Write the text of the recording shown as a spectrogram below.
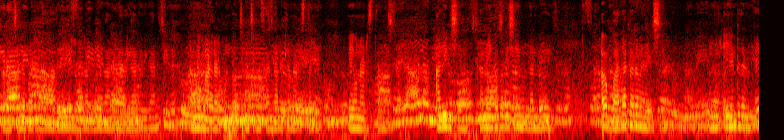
చిన్నపాటి లావాదేవీలు డబ్బులు కానీ అది కానీ ఇది కానీ అన్నీ మాట్లాడుకుంటాం చిన్న చిన్న సంఘాలు ఎట్లా నడుస్తున్నాయి ఏమి నడుస్తున్నాయి. అది విషయం. కానీ ఇంకొక విషయం ఉందండి. ఒక బాధాకరమైన విషయం. ఏంటిదంటే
